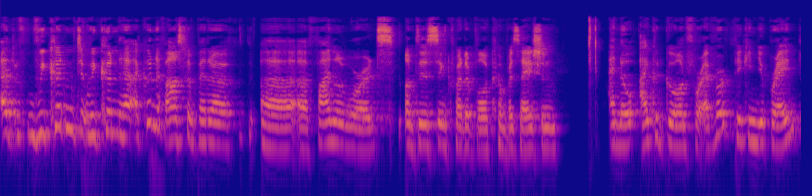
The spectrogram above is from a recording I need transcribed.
uh, we couldn't, we couldn't, have, I couldn't have asked for better uh, uh, final words on this incredible conversation. I know I could go on forever picking your brain,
